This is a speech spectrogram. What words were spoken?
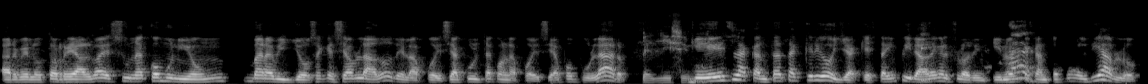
Arbelo Torrealba es una comunión maravillosa que se ha hablado de la poesía culta con la poesía popular. Bellísimo. Que es la cantata criolla que está inspirada en el florentino que cantó con el diablo.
